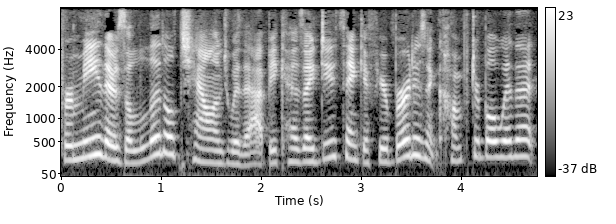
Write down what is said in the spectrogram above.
for me, there's a little challenge with that because I do think if your bird isn't comfortable with it,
